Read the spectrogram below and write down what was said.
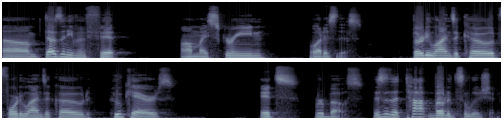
Um, doesn't even fit on my screen. What is this? 30 lines of code, 40 lines of code. Who cares? It's verbose. This is the top voted solution.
